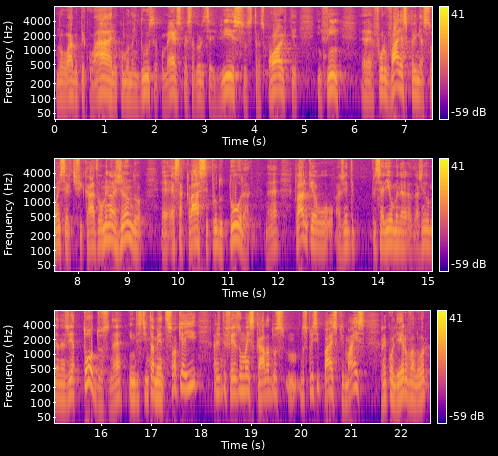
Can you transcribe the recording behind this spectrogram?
no agropecuário, como na indústria, comércio, prestador de serviços, transporte, enfim, é, foram várias premiações, certificados, homenageando é, essa classe produtora. Né? Claro que o, a gente precisaria a gente homenageia todos, né, indistintamente. Só que aí a gente fez uma escala dos, dos principais, que mais recolheram o valor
